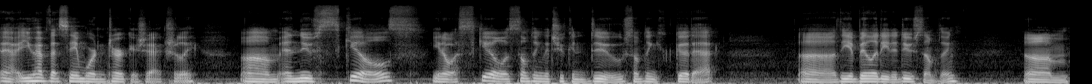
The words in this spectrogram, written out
uh, you have that same word in Turkish actually, um, and new skills. You know, a skill is something that you can do, something you're good at, uh, the ability to do something. Um,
